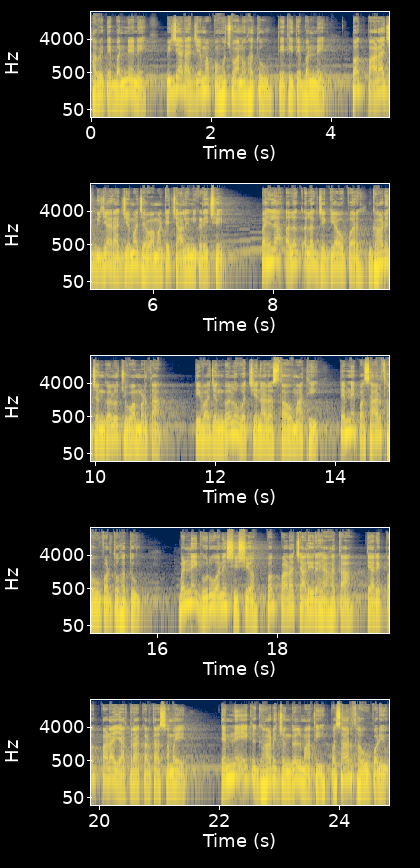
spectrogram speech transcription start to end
હવે તે બંનેને બીજા રાજ્યમાં પહોંચવાનું હતું. તેથી તે બંને પગપાળા જ બીજા રાજ્યમાં જવા માટે ચાલી નીકળે છે. પહેલાં અલગ અલગ જગ્યાઓ પર ગાઢ જંગલો જોવા મળતા, તેવા જંગલો વચ્ચેના રસ્તાઓમાંથી તેમને પસાર થવું પડતું હતું. બંને ગુરુ અને શિષ્ય પગપાળા ચાલી રહ્યા હતા ત્યારે પગપાળા યાત્રા કરતા સમયે તેમને એક ગાઢ જંગલમાંથી પસાર થવું પડ્યું.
